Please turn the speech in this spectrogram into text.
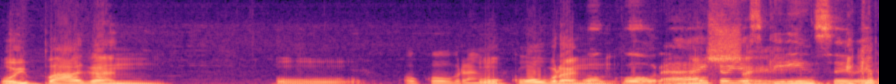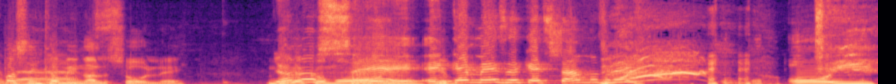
Hoy pagan o o cobran. O cobran. O cobran. Ay, que hoy es 15. ¿Y qué pasa en Camino al Sol, eh? Yo no sé. ¿En qué meses que estamos, hoy,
